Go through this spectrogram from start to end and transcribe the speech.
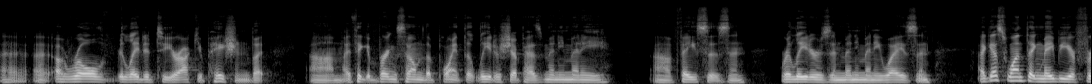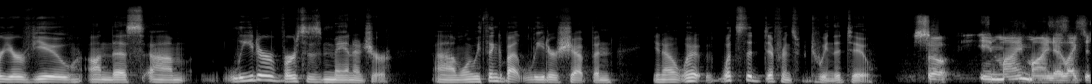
uh, a role related to your occupation, but um, I think it brings home the point that leadership has many, many uh, faces, and we're leaders in many, many ways. And I guess one thing, maybe for your view on this, um, leader versus manager. Um, when we think about leadership, and you know, what, what's the difference between the two? So, in my mind, I like to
